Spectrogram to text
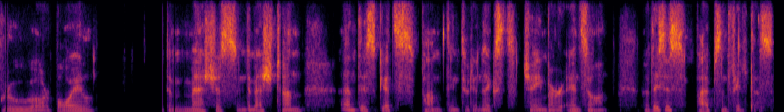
brew or boil the meshes in the mash tun, and this gets pumped into the next chamber and so on. Now this is pipes and filters.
